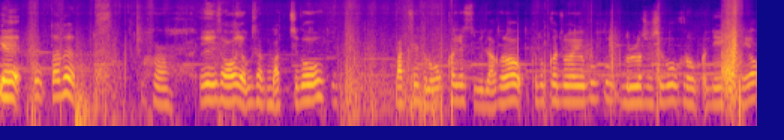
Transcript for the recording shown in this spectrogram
예, 일단은 하, 여기서 영상 마치고 마치도록 하겠습니다. 그럼 구독과 좋아요 꾹꾹 눌러주시고 그럼 안녕히 계세요.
